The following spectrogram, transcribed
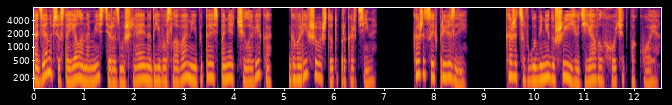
а Диана все стояла на месте, размышляя над его словами и пытаясь понять человека, говорившего что-то про картины. Кажется, их привезли. Кажется, в глубине души ее дьявол хочет покоя.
